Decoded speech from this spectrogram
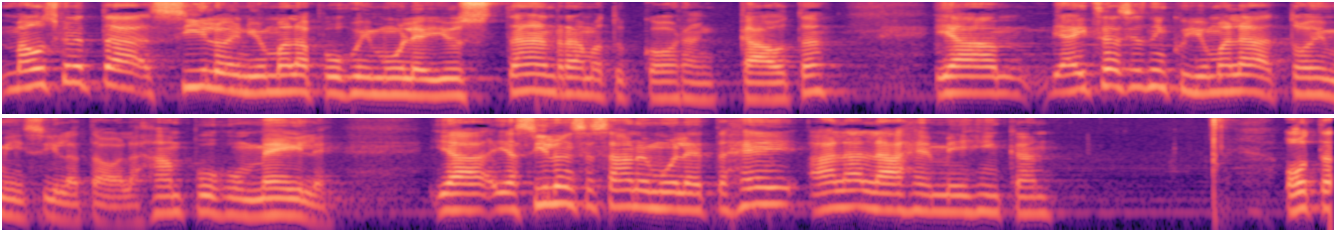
mä uskon, että silloin Jumala puhui mulle just tämän raamatukohdan kautta. Ja, ja itse asiassa niin kuin Jumala toimii sillä tavalla. Hän puhuu meille. Ja, ja silloin se sanoi mulle, että hei, älä lähde mihinkään. Ota,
